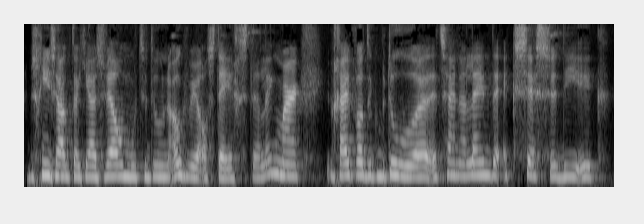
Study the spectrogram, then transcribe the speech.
Misschien zou ik dat juist wel moeten doen, ook weer als tegenstelling. Maar je begrijpt wat ik bedoel. het zijn alleen de excessen die ik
